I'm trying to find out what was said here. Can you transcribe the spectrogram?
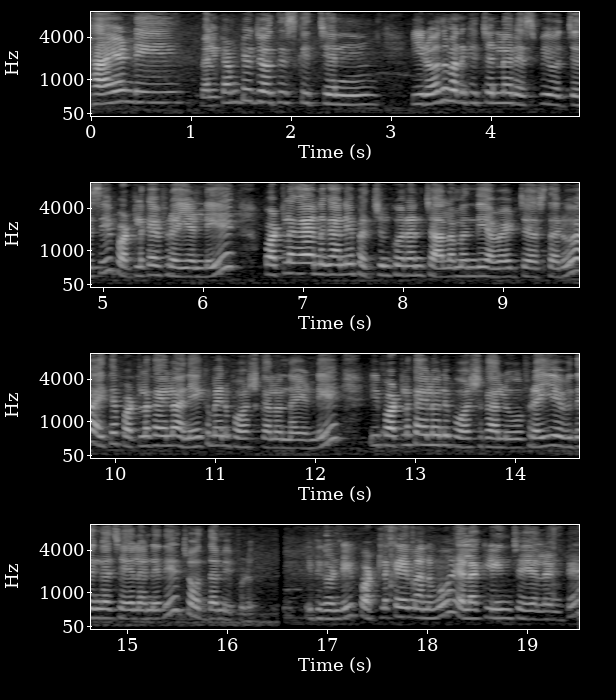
హాయ్ అండి. Welcome to Jyotish kitchen. ఈరోజు మన కిచెన్లో రెసిపీ వచ్చేసి పొట్లకాయ ఫ్రై అండి. పొట్లకాయ అనగానే పచ్చిమ చాలామంది అవాయిడ్ చేస్తారు. అయితే పొట్లకాయలో అనేకమైన పోషకాలు ఉన్నాయండి. ఈ పొట్లకాయలోని పోషకాలు ఫ్రై ఏ విధంగా చేయాలనేది చూద్దాం ఇప్పుడు. ఇదిగోండి పొట్లకాయ మనము ఎలా క్లీన్ చేయాలంటే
